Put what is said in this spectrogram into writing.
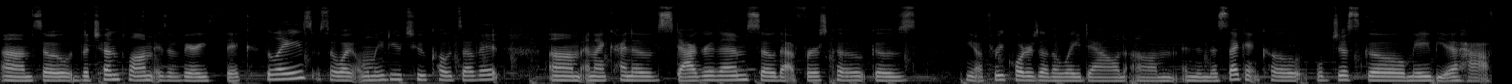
Um, so the Chun Plum is a very thick glaze, so I only do two coats of it. Um, and I kind of stagger them so that first coat goes you know, three quarters of the way down. Um, and then the second coat will just go maybe a half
